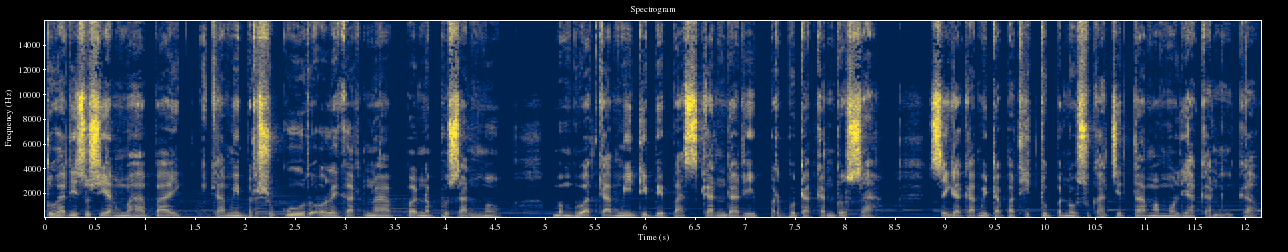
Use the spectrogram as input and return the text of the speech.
Tuhan Yesus yang maha baik, kami bersyukur oleh karena penebusan-Mu membuat kami dibebaskan dari perbudakan dosa, sehingga kami dapat hidup penuh sukacita memuliakan Engkau.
